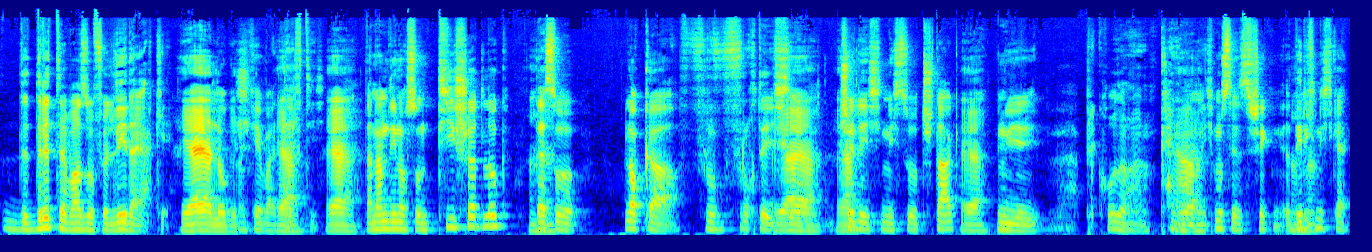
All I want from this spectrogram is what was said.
Der dritte war so für Lederjacke. Ja, ja, logisch. Okay, weil ja. heftig. Ja, Dann haben die noch so einen T-Shirt-Look, der ist so locker, fru fruchtig, Ja, so chillig, nicht so stark. Irgendwie äh, Aprikose keine. Ahnung, ich muss dir das schicken. Die riechen nicht geil.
